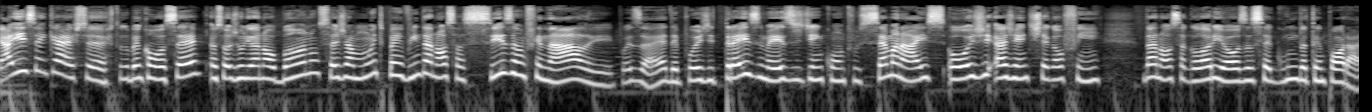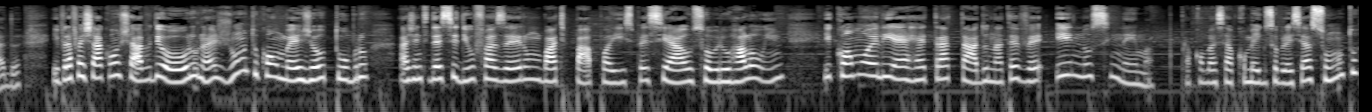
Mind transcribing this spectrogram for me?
aí, Semcaster, tudo bem com você? Eu sou Juliana Albano, seja muito bem-vindo à nossa season finale. Pois é, depois de três meses de encontros semanais, hoje a gente chega ao fim da nossa gloriosa segunda temporada. E para fechar com chave de ouro, né, junto com o mês de outubro, a gente decidiu fazer um bate-papo aí especial sobre o Halloween e como ele é retratado na TV e no cinema. Para conversar comigo sobre esse assunto,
